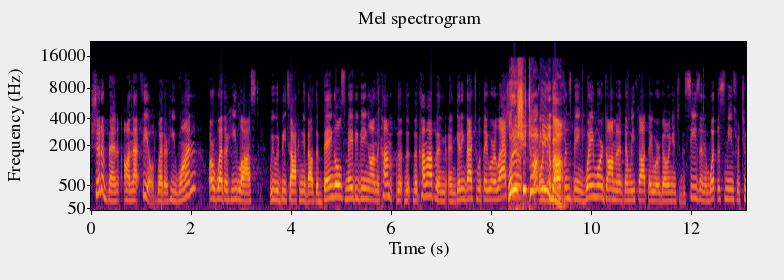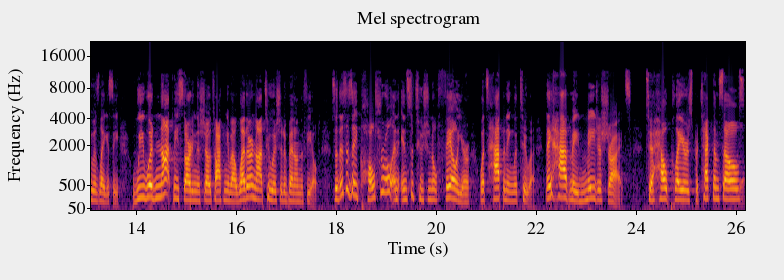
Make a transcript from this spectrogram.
should have been on that field, whether he won or whether he lost we would be talking about the Bengals maybe being on the come the, the, the come up and, and getting back to what they were last what year. What is she talking or the about? Dolphins being way more dominant than we thought they were going into the season and what this means for Tua's legacy. We would not be starting the show talking about whether or not Tua should have been on the field. So this is a cultural and institutional failure what's happening with Tua. They have made major strides to help players protect themselves,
